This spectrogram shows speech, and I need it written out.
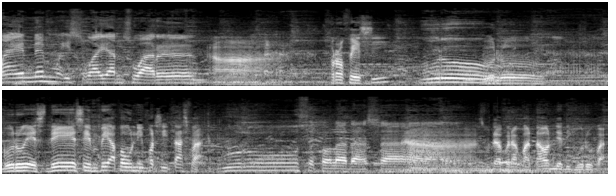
My name is Wayan Suara, Ah, profesi? guru. Guru. Guru SD, SMP apa universitas Pak? Guru sekolah dasar. Nah, sudah berapa tahun jadi guru Pak?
